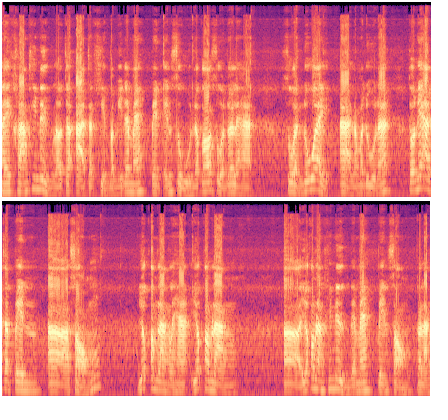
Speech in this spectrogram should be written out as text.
ในครั้งที่ 1 เราจะอาจจะเขียนแบบนี้ได้ไหมเป็น n 0แล้วก็ส่วนด้วยเลยฮะส่วนด้วยอ่าเรามาดูนะ ตัวนี้อาจจะเป็นอ่าสองยกกำลังเลยฮะยกกำลัง อ่ายกกำลังที่ 1 ได้ไหมเป็น 2กำลัง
